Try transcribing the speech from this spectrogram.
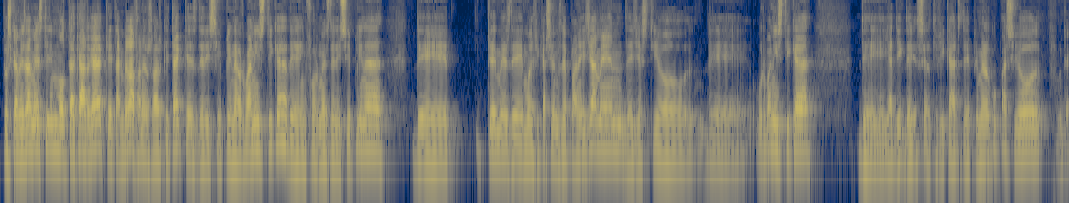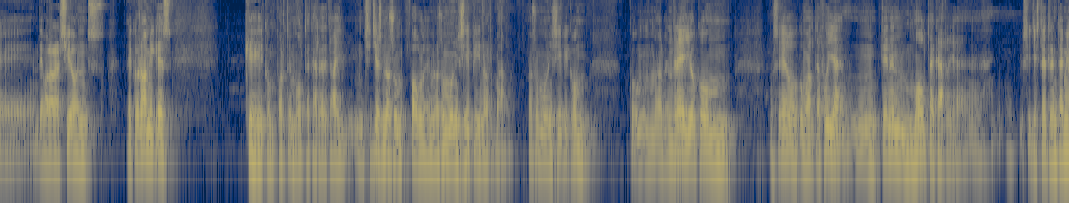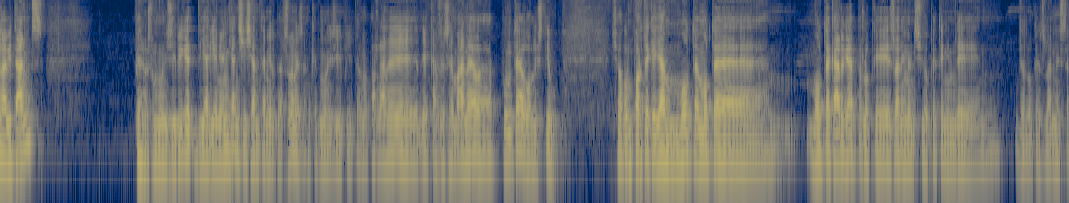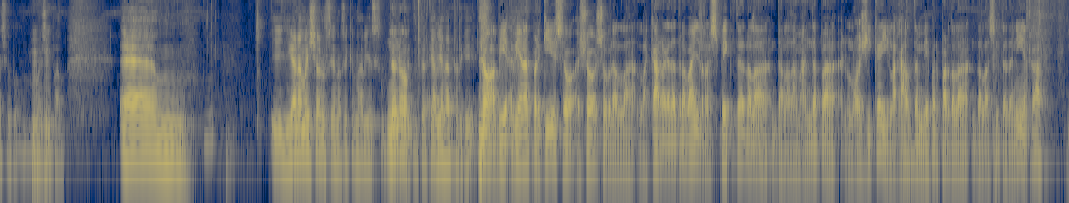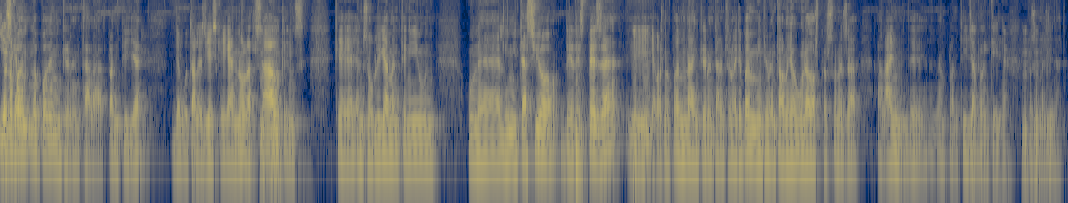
però que a més a més tenim molta càrrega que també la fan els arquitectes de disciplina urbanística, d'informes de disciplina, de temes de modificacions de planejament, de gestió de urbanística, de, ja et dic, de certificats de primera ocupació, de, de valoracions econòmiques, que comporten molta càrrega de treball. Sitges no és un poble, no és un municipi normal, no és un municipi com, com el Vendrell o com, no sé, o com Altafulla, tenen molta càrrega. Sitges té 30.000 habitants, però és un municipi que diàriament hi ha 60.000 persones en aquest municipi, per no parlar de, de caps de setmana, a punta o a l'estiu. Això comporta que hi ha molta, molta, molta càrrega per lo que és la dimensió que tenim de, de lo que és l'administració municipal. Uh -huh. eh, i lligant amb això, no sé, no sé què m'havies... No, no. Per què havia anat per aquí? No, havia, havia anat per aquí això, això sobre la, la càrrega de treball respecte de la, de la demanda per, lògica i legal també per part de la, de la ciutadania. Clar. I és no, que... podem, no podem incrementar la plantilla degut a les lleis que hi ha, no? l'ARSAL, uh -huh. que, ens, que ens obliga a mantenir un, una limitació de despesa i uh -huh. llavors no podem anar incrementant. Em sembla que podem incrementar potser una o dues persones a, a l'any en plantilla. De plantilla. Uh -huh. Pues imagina't.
